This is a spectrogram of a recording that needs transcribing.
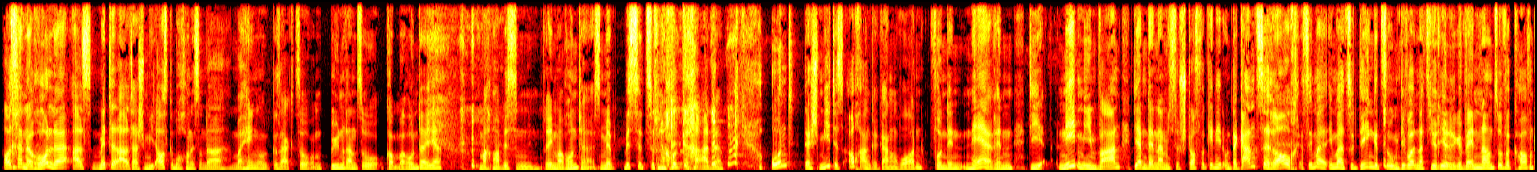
aus seiner Rolle als Mittelalter-Schmied ausgebrochen ist und da mal hängen und gesagt so, und Bühnenrand so, kommt mal runter hier, mach mal ein bisschen, dreh mal runter, ist mir ein bisschen zu laut gerade. Und der Schmied ist auch angegangen worden von den Näherinnen, die neben ihm waren. Die haben dann nämlich so Stoffe genäht und der ganze Rauch ist immer, immer zu denen gezogen. Die wollten natürlich ihre Gewänder und so verkaufen.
